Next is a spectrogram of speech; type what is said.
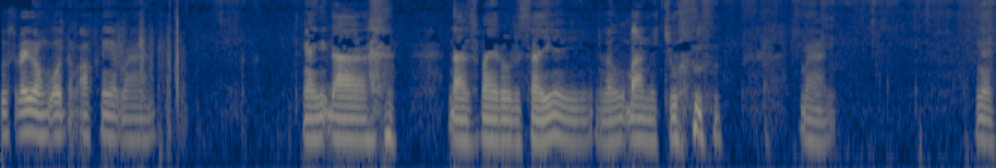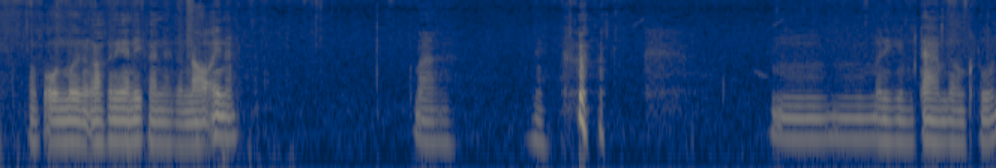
សួស្តីបងប្អូនទាំងអស់គ្នាបានថ្ងៃនេះដើរដើរស្វែងរកឫស្សីហើយឥឡូវបានមកជួបបាននេះបងប្អូនមើលទាំងអស់គ្នានេះគាត់តំណក់អីណាបាទនេះមិននេះតាមដងខ្លួន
